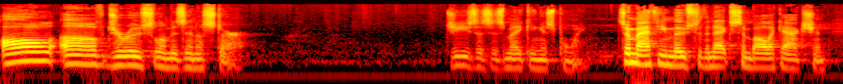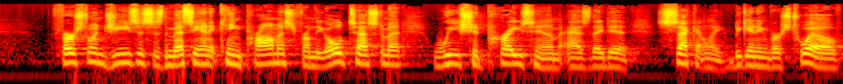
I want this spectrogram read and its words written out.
all of Jerusalem is in a stir. Jesus is making his point. So Matthew moves to the next symbolic action. First one, Jesus is the messianic king promised from the Old Testament. We should praise him as they did. Secondly, beginning verse 12,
